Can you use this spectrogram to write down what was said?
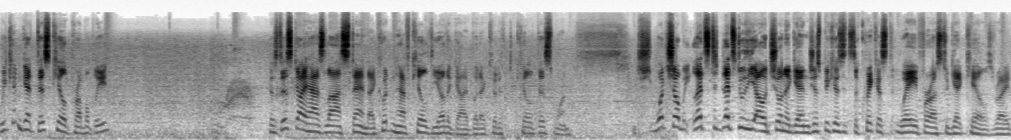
We can get this killed, probably. Because this guy has last stand. I couldn't have killed the other guy, but I could have killed this one. What shall we... Let's let's do the Ao Jun again, just because it's the quickest way for us to get kills, right?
